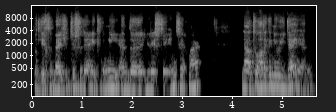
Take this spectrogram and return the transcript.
Dat ligt een beetje tussen de economie en de juristen in, zeg maar. Nou, toen had ik een nieuw idee en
